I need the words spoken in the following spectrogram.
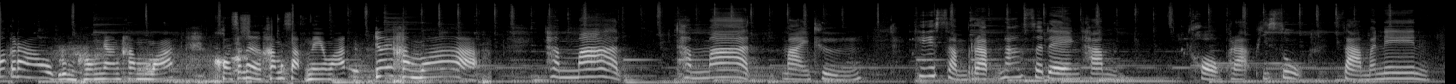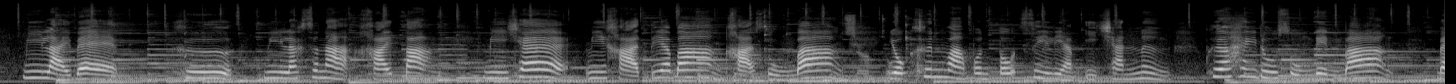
วกเรากลุ่มโครงงานคำวัด ขอเสนอคำศัพท์ในวัด ด้วยคำว่า ธรรมาสธรรมาสหมายถึง ที่สำหรับนั่งแสดงธรรมของพระพิสุสามเณรมีหลายแบบ คือ มีลักษณะคล้ายต่าง มีแค่ มีขาเตี้ยบ้าง ขาสูงบ้าง ยกขึ้นวางบนโต๊ะสี่เหลี่ยมอีกชั้นหนึ่ง เพื่อให้ดูสูงเด่นบ้าง แบ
